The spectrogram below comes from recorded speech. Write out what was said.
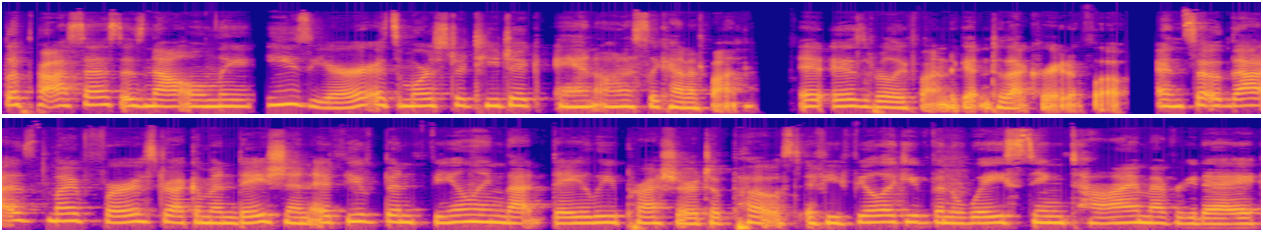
the process is not only easier, it's more strategic and honestly kind of fun it is really fun to get into that creative flow. And so that is my first recommendation. If you've been feeling that daily pressure to post, if you feel like you've been wasting time every day,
